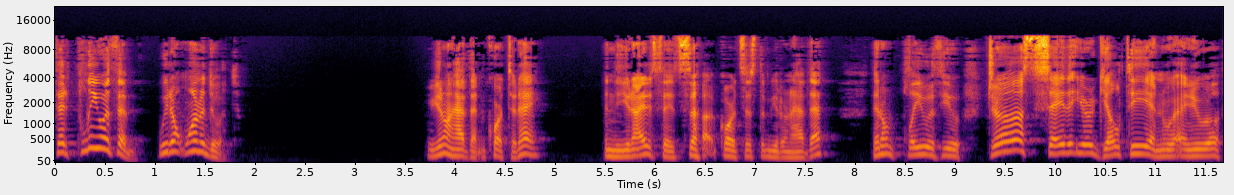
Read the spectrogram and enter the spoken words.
They'd plea with him. We don't want to do it. You don't have that in court today. In the United States uh, court system, you don't have that. They don't plea with you. Just say that you're guilty and, and you will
